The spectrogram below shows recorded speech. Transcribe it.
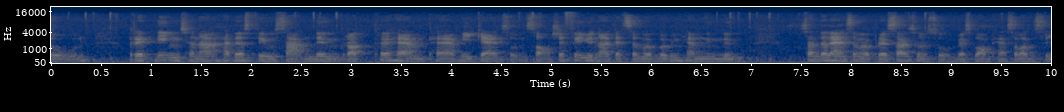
1-0 เรดดิ้งชนะฮัตเดอร์สฟิลด์3-1รอตเทอร์แฮมแพ้วีแกน0-2เชฟฟิลด์ยูไนเต็ดเสมอเบอร์มิงแฮม1-1ซันเดอร์แลนด์เสมอเปรสตัน0-0เวสต์บรอมแพ้สวอนซี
